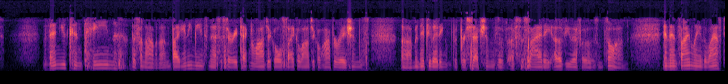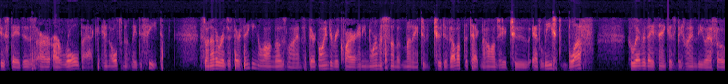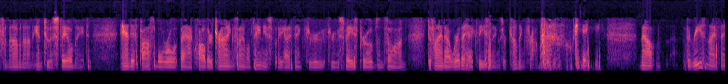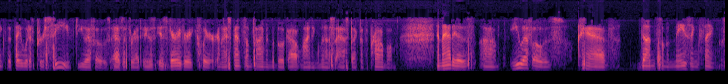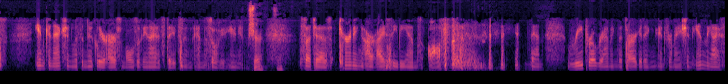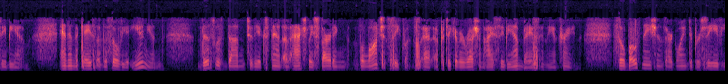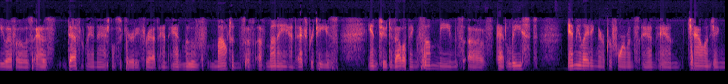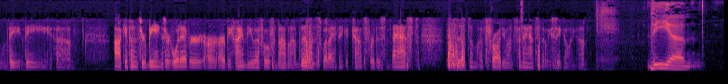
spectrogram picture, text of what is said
then you contain the phenomenon by any means necessary, technological, psychological operations, uh, manipulating the perceptions of, of society of UFOs and so on. And then finally, the last two stages are, are rollback and ultimately defeat. So in other words, if they're thinking along those lines, they're going to require an enormous sum of money to, to develop the technology to at least bluff whoever they think is behind the UFO phenomenon into a stalemate and if possible roll it back while they're trying simultaneously I think through through space probes and so on to find out where the heck these things are coming from. Okay. Now the reason I think that they would have perceived UFOs as a threat is is very very clear and I spent some time in the book outlining this aspect of the problem. And that is um, UFOs have done some amazing things in connection with the nuclear arsenals of the United States and, and the Soviet Union. Sure, sure. Such as turning our ICBMs off and then reprogramming the targeting information in the ICBM. And in the case of the Soviet Union, this was done to the extent of actually starting the launch sequence at a particular Russian ICBM base in the Ukraine. So both nations are going to perceive UFOs as definitely a national security threat and, and move mountains of, of money and expertise into developing some means of at least emulating their performance and, and challenging the, the uh, occupants or beings or whatever are, are behind the UFO phenomenon. This is what I think accounts for this vast system of fraudulent finance that we see going on. The uh,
